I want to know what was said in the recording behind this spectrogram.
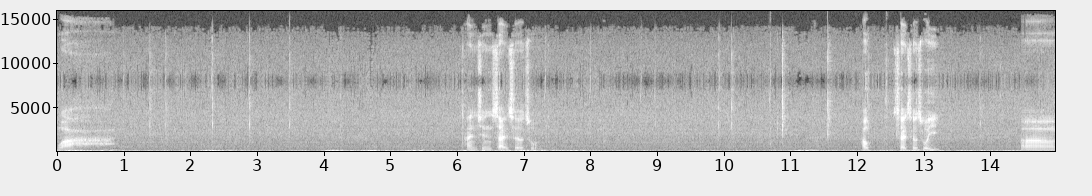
哇，碳纤赛车座椅，好，赛车座椅，呃。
